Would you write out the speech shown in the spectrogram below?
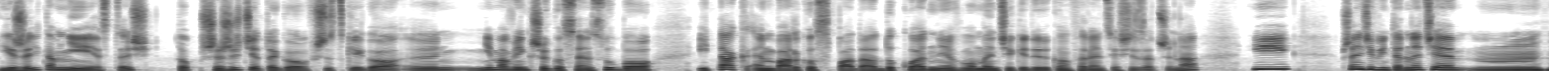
jeżeli tam nie jesteś, to przeżycie tego wszystkiego y, nie ma większego sensu, bo i tak embargo spada dokładnie w momencie, kiedy konferencja się zaczyna i wszędzie w internecie mm,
